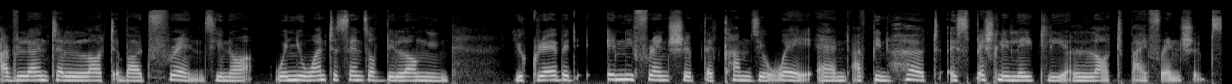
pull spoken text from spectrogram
I've learned a lot about friends. You know, when you want a sense of belonging, you grab at any friendship that comes your way. And I've been hurt, especially lately, a lot by friendships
